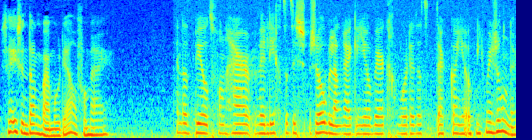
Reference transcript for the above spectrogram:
zij is een dankbaar model voor mij. En dat beeld van haar wellicht, dat is zo belangrijk in jouw werk geworden, dat daar kan je ook niet meer zonder.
